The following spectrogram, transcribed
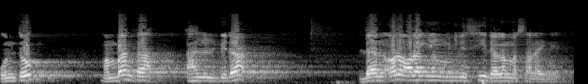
untuk membantah ahlul bidah dan orang-orang yang menyelisih dalam masalah ini.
